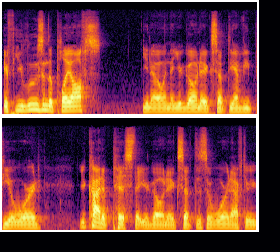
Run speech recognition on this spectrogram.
if you lose in the playoffs, you know, and then you're going to accept the MVP award. You're kind of pissed that you're going to accept this award after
